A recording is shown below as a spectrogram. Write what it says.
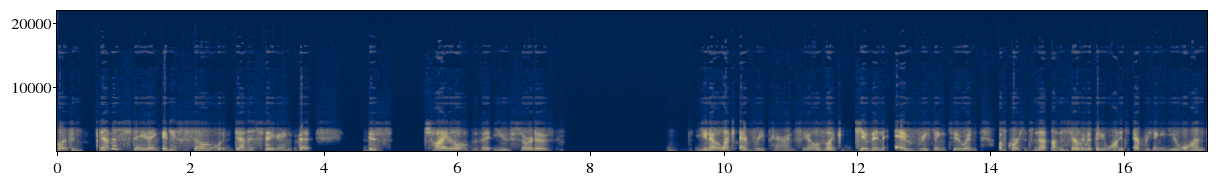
Well, it's devastating. It is so devastating that this child that you've sort of you know, like every parent feels, like given everything to, and of course it's not, not necessarily what they want, it's everything you want.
